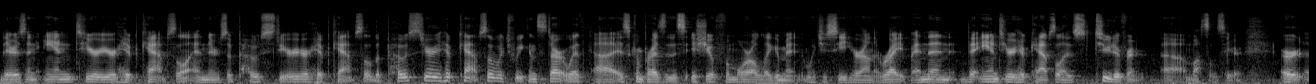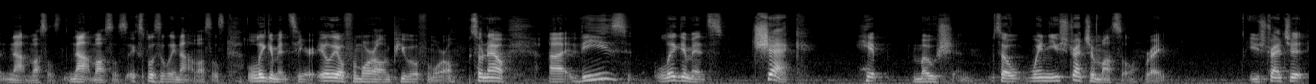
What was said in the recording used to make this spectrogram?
There's an anterior hip capsule and there's a posterior hip capsule. The posterior hip capsule, which we can start with, uh, is comprised of this ischiofemoral ligament, which you see here on the right. And then the anterior hip capsule has two different uh, muscles here, or not muscles, not muscles, explicitly not muscles, ligaments here, iliofemoral and pubofemoral. So now uh, these ligaments check hip motion. So when you stretch a muscle, right? You stretch it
